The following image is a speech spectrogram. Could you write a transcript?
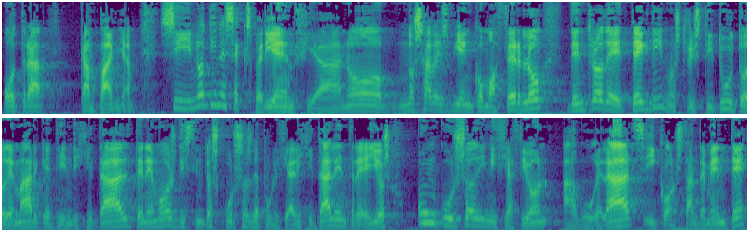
otra campaña. Si no tienes experiencia, no, no, sabes bien cómo hacerlo, dentro de TechDi, nuestro instituto de marketing digital, tenemos distintos cursos de publicidad digital, entre ellos un curso de iniciación a Google Ads y constantemente,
